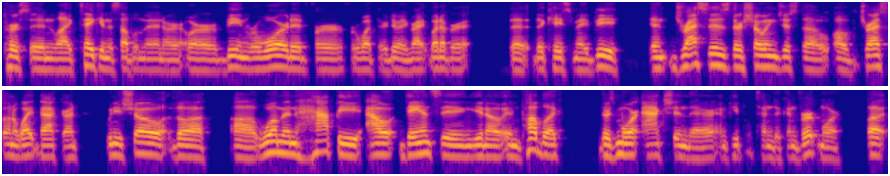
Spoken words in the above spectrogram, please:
person like taking the supplement or or being rewarded for for what they're doing, right? Whatever the the case may be. And dresses, they're showing just a, a dress on a white background. When you show the uh, woman happy out dancing, you know, in public, there's more action there and people tend to convert more. But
